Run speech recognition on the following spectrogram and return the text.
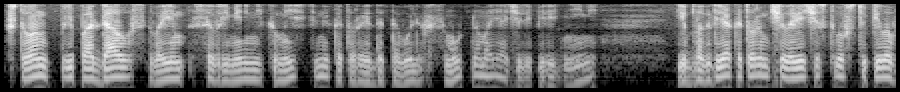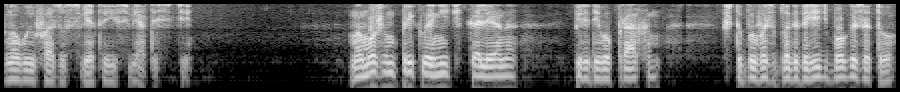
что он преподал своим современникам истины, которые до того лишь смутно маячили перед ними, и благодаря которым человечество вступило в новую фазу света и святости. Мы можем преклонить колено перед его прахом, чтобы возблагодарить Бога за то,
